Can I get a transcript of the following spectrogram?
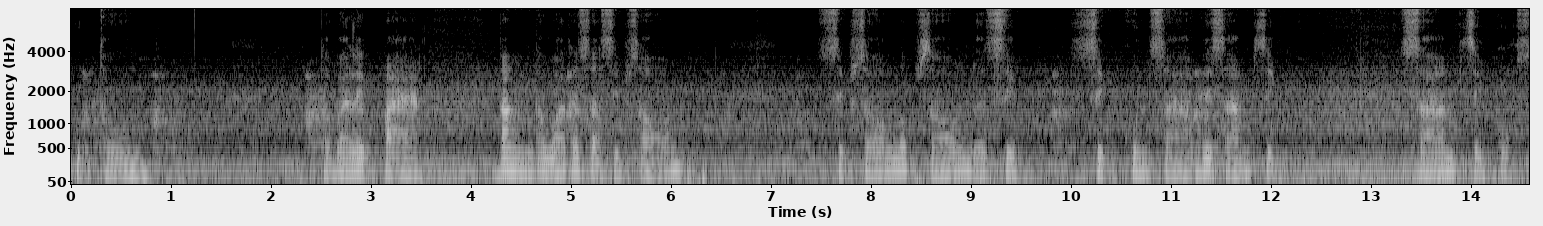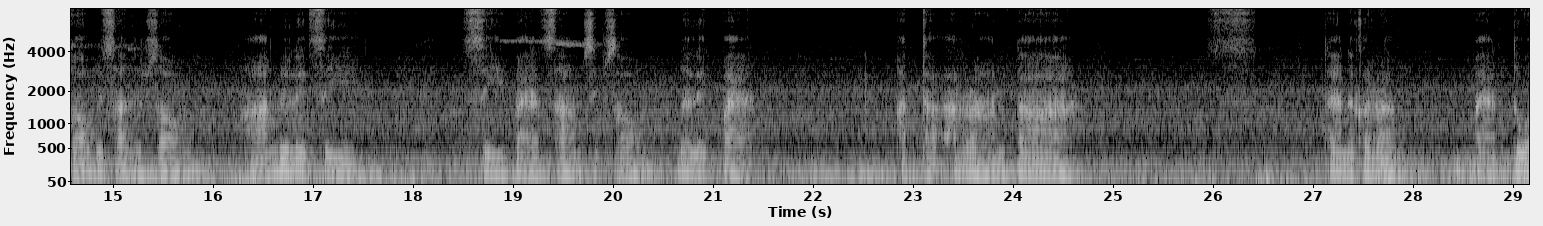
พุทโธ ต่อไปเลขแปดตั้งทวารทศาส ตร์สิบสองลบสองเหลือสิบสิบคูณสามได้สามสิบสามสิบบวกสองเป็นสามสิบสองหารด้วยเลขสี่สี่แปดสามสิบสองได้เลขแปดอัฏอรหันตา แทนอักระแปดตัว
